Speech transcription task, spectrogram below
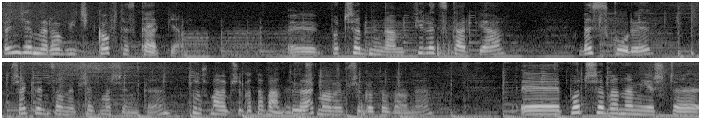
Będziemy robić koftę skarpia. Yy, Potrzebny nam filet skarpia bez skóry, przekręcony przez maszynkę. Tu już mamy przygotowany, To tak? już mamy przygotowane. Yy, Potrzeba nam jeszcze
